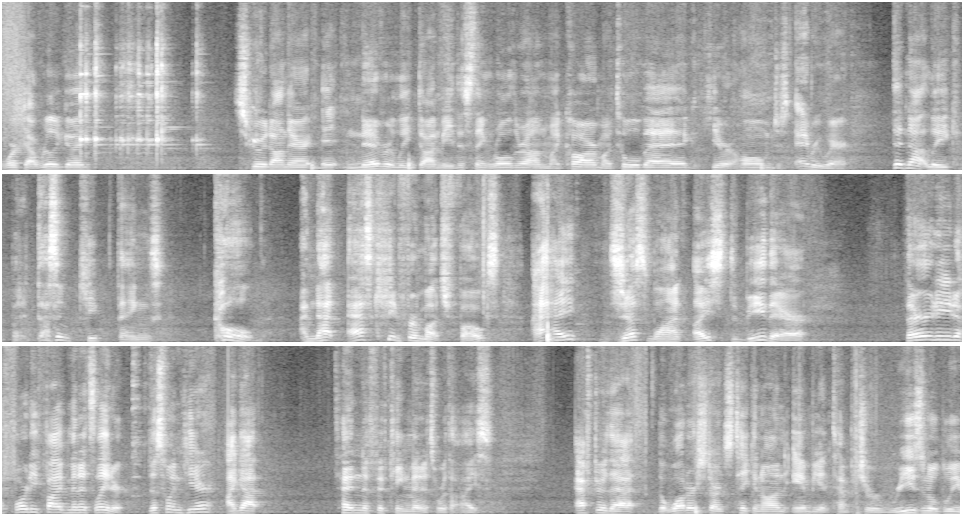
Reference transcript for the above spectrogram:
worked out really good. Screw it on there. It never leaked on me. This thing rolled around my car, my tool bag, here at home, just everywhere. Did not leak, but it doesn't keep things cold. I'm not asking for much, folks. I just want ice to be there 30 to 45 minutes later. This one here, I got 10 to 15 minutes worth of ice. After that, the water starts taking on ambient temperature reasonably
